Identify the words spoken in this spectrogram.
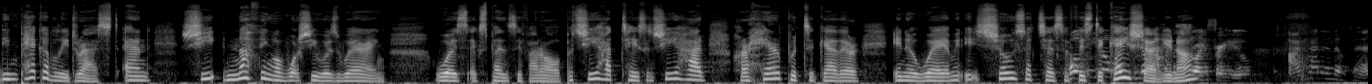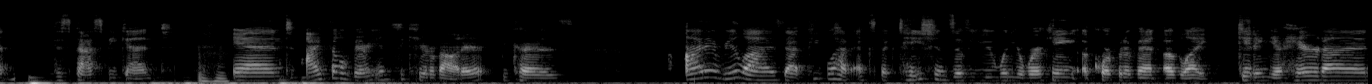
impeccably dressed, and she nothing of what she was wearing was expensive at all. But she had taste, and she had her hair put together in a way. I mean, it shows such a Well, sophistication, you know, you know. Past weekend, Mm-hmm. and I felt very insecure about it because I didn't realize that people have expectations of you when you're working a corporate event of like getting your hair done,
